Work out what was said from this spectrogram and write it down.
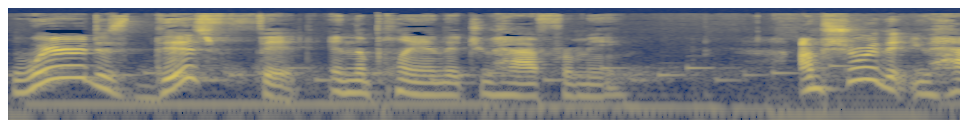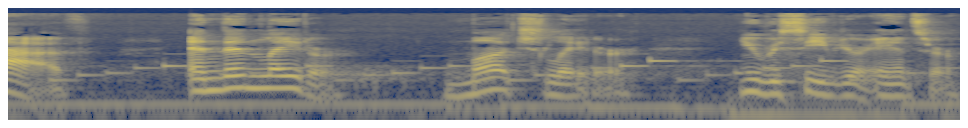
where does this fit in the plan that you have for me? I'm sure that you have. And then later, much later, you receive your answer.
